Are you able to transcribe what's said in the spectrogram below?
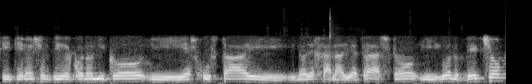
si tiene sentido económico y es justa y, no deja a nadie atrás, ¿no? Y bueno, de hecho,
